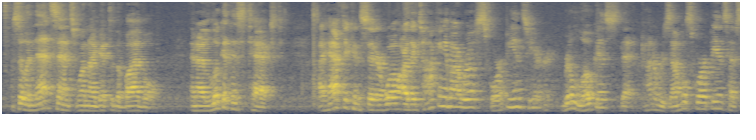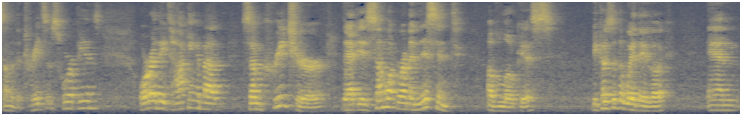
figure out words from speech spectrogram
so, in that sense, when I get to the Bible and I look at this text, I have to consider well, are they talking about real scorpions here? Real locusts that kind of resemble scorpions, have some of the traits of scorpions? Or are they talking about some creature that is somewhat reminiscent of locusts because of the way they look? And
